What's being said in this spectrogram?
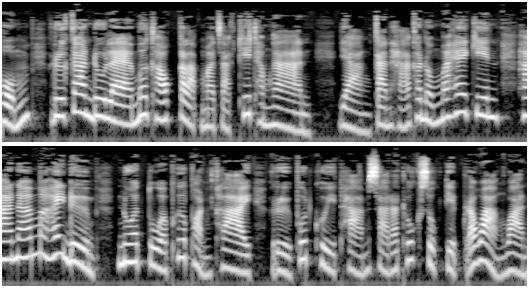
ผม หรือการดูแลเมื่อเขากลับมาจากที่ทำงาน อย่างการหาขนมมาให้กิน หาน้ำมาให้ดื่ม นวดตัวเพื่อผ่อนคลาย หรือพูดคุยถามสารทุกสุขดิบระหว่างวัน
